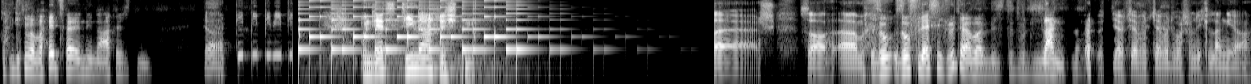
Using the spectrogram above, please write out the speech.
dann gehen wir weiter in die Nachrichten. Ja. Piep, piep, piep, piep. Und jetzt die Nachrichten. So, ähm, So, so flashig wird er aber nicht. Das wird lang. der, der, wird, der wird wahrscheinlich lang, ja.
